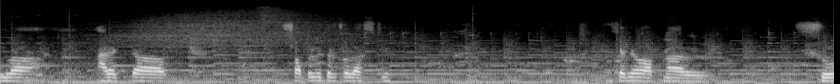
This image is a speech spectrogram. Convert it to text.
আমরা আরেকটা শপের ভিতরে চলে আসছি। এখানেও আপনার শো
